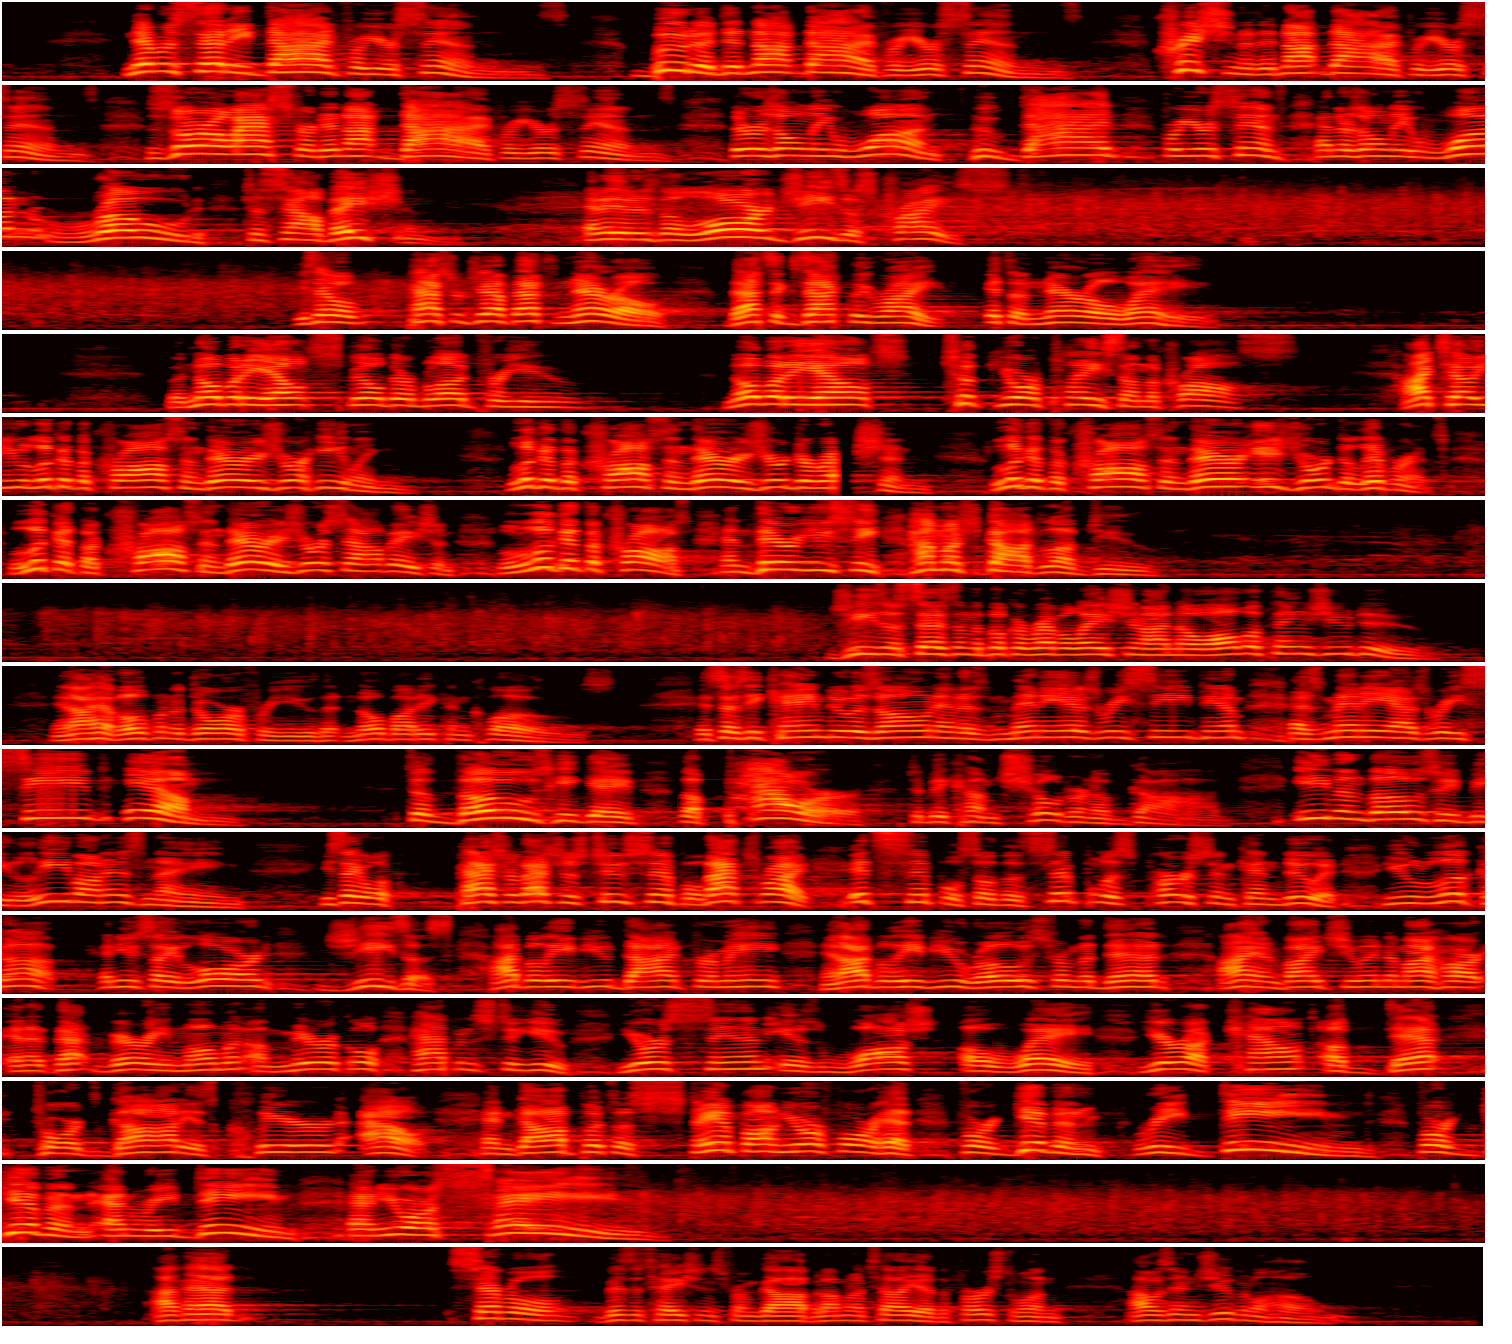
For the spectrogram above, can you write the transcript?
never said he died for your sins. Buddha did not die for your sins. Krishna did not die for your sins. Zoroaster did not die for your sins. There is only one who died for your sins, and there's only one road to salvation, and it is the Lord Jesus Christ. You say, well, Pastor Jeff, that's narrow. That's exactly right. It's a narrow way. But nobody else spilled their blood for you. Nobody else took your place on the cross. I tell you, look at the cross and there is your healing. Look at the cross and there is your direction. Look at the cross and there is your deliverance. Look at the cross and there is your salvation. Look at the cross and there you see how much God loved you. Jesus says in the book of Revelation, I know all the things you do, and I have opened a door for you that nobody can close. It says he came to his own, and as many as received him, as many as received him, to those he gave the power to become children of God, even those who believe on his name. You say, well, Pastor, that's just too simple. That's right. It's simple, so the simplest person can do it. You look up and you say, Lord Jesus, I believe you died for me and I believe you rose from the dead. I invite you into my heart. And at that very moment, a miracle happens to you. Your sin is washed away. Your account of debt towards God is cleared out. And God puts a stamp on your forehead forgiven, redeemed, forgiven and redeemed. And you are saved. I've had several visitations from God, but I'm going to tell you the first one, I was in juvenile home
